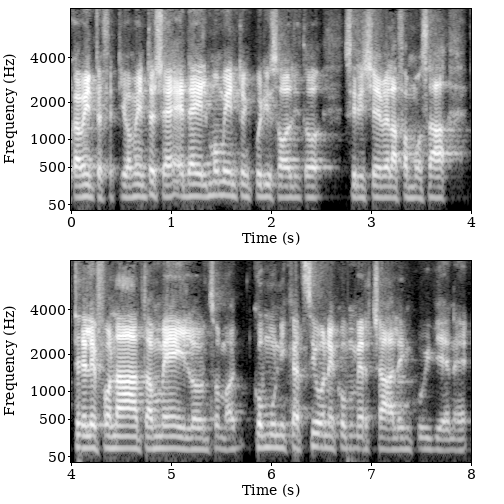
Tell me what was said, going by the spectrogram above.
collocamento effettivamente c'è ed è il momento in cui di solito si riceve la famosa telefonata, mail o insomma comunicazione commerciale in cui viene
